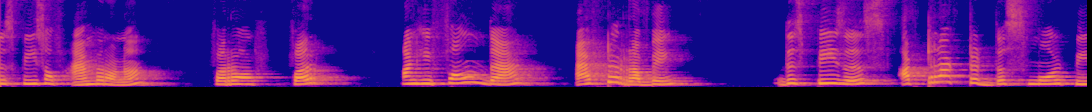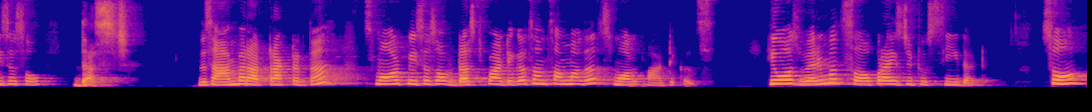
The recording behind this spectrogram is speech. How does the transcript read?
this piece of amber on a fur of fur and he found that After rubbing, these pieces attracted the small pieces of dust. This amber attracted the small pieces of dust particles and some other small particles. He was very much surprised to see that. So,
